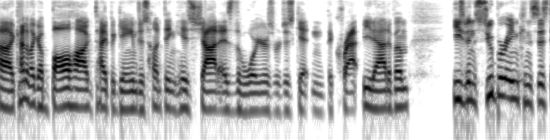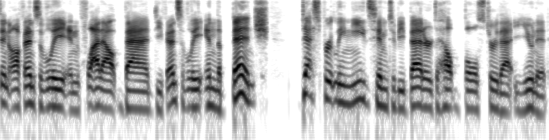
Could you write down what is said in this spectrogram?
uh, kind of like a ball hog type of game, just hunting his shot as the Warriors were just getting the crap beat out of him. He's been super inconsistent offensively and flat out bad defensively. And the bench desperately needs him to be better to help bolster that unit.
